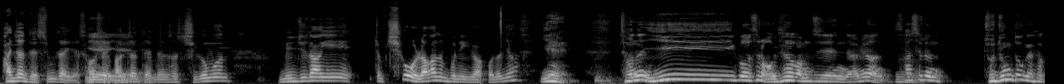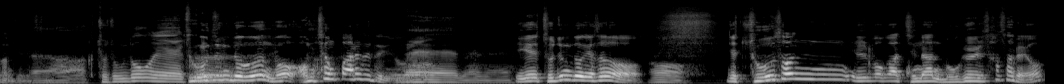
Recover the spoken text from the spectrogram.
반전됐습니다. 이게 서서히 예, 예. 반전되면서 지금은 민주당이 좀 치고 올라가는 분위기 같거든요. 예. 저는 이것을 어디서 감지했냐면 사실은 조중동에서 감지했어요. 아, 조중동의 그- 조중동은 뭐 엄청 빠르거든요. 네, 네, 네. 이게 조중동에서 어, 이제 조선 일보가 지난 목요일 사설에요.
